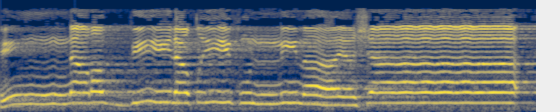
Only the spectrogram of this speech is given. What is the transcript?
إن ربي لطيف لما يشاء.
